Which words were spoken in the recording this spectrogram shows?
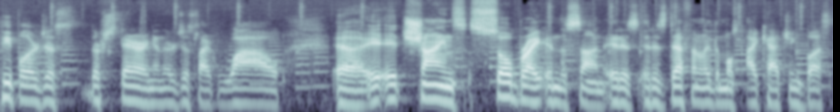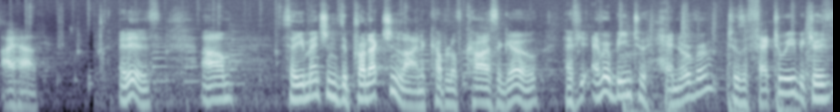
people are just, they're staring and they're just like, wow. Uh, it, it, shines so bright in the sun. It is, it is definitely the most eye-catching bus I have. It is. Um, so you mentioned the production line a couple of cars ago. Have you ever been to Hanover, to the factory? Because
